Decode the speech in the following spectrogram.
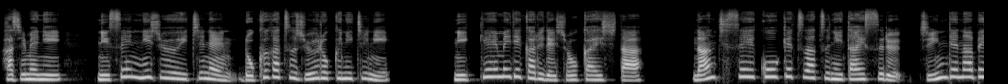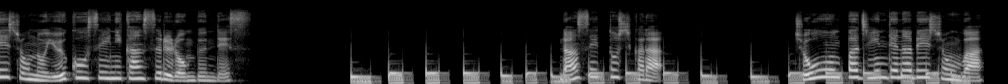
はじめに2021年6月16日に日経メディカルで紹介した難治性高血圧に対するジンデナベーションの有効性に関する論文です。ランセット誌から超音波ジンデナベーションは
